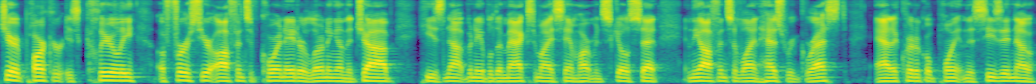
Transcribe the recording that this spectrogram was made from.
Gerad Parker is clearly a first year offensive coordinator learning on the job. He has not been able to maximize Sam Hartman's skill set, and the offensive line has regressed at a critical point in the season. Now,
